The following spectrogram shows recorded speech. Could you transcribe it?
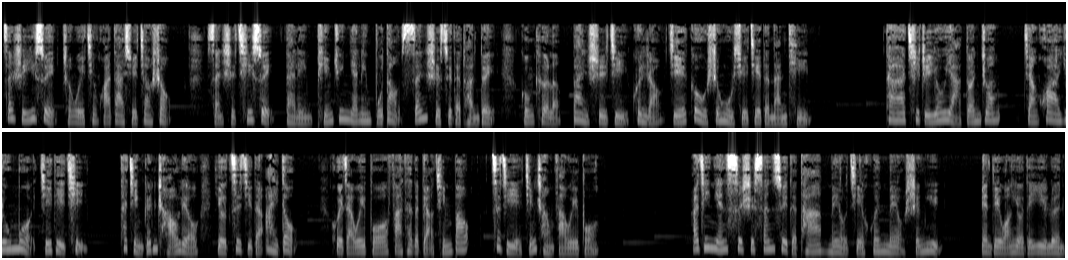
三十一岁成为清华大学教授。三十七岁，带领平均年龄不到三十岁的团队，攻克了半世纪困扰结构生物学界的难题。他气质优雅端庄，讲话幽默接地气。他紧跟潮流，有自己的爱豆，会在微博发他的表情包，自己也经常发微博。而今年四十三岁的他，没有结婚，没有生育。面对网友的议论，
